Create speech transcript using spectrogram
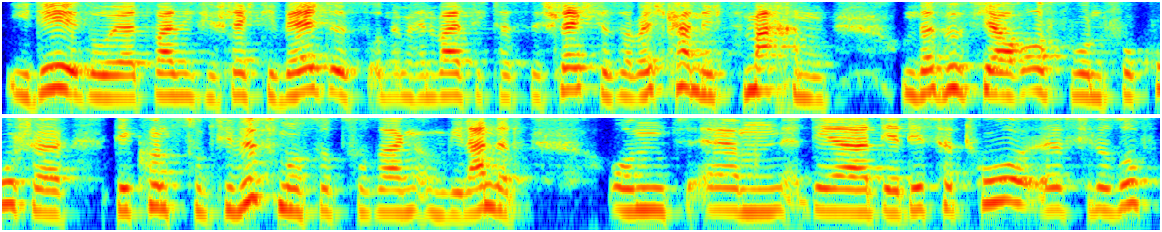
Idee, so jetzt weiß ich, wie schlecht die Welt ist und immerhin weiß ich, dass sie schlecht ist, aber ich kann nichts machen. Und das ist ja auch oft, wo ein Foucault'scher Dekonstruktivismus sozusagen irgendwie landet. Und ähm, der, der Dessertot-Philosoph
